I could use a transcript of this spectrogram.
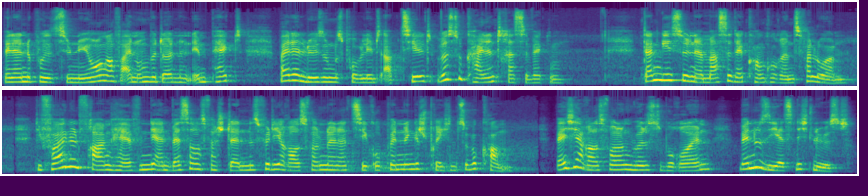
Wenn deine Positionierung auf einen unbedeutenden Impact bei der Lösung des Problems abzielt, wirst du kein Interesse wecken. Dann gehst du in der Masse der Konkurrenz verloren. Die folgenden Fragen helfen dir, ein besseres Verständnis für die Herausforderungen deiner Zielgruppe in den Gesprächen zu bekommen. Welche Herausforderungen würdest du bereuen, wenn du sie jetzt nicht löst?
